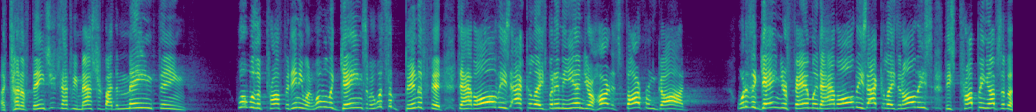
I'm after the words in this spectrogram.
a ton of things, you just have to be mastered by the main thing what will it profit anyone? What will it gain someone? What's the benefit to have all these accolades, but in the end, your heart is far from God? What does it gain your family to have all these accolades and all these, these propping ups of, a,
